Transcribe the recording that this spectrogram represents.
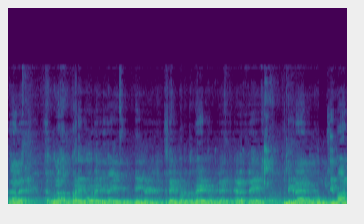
அதனால ஒரு அர்ப்பணிப்போடு இதை நீங்கள் செயல்படுத்த வேண்டும் இந்த நேரத்தில். இன்றைக்கிற ரொம்ப முக்கியமான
